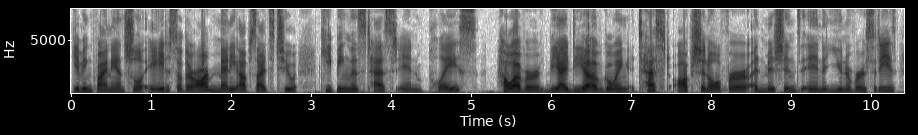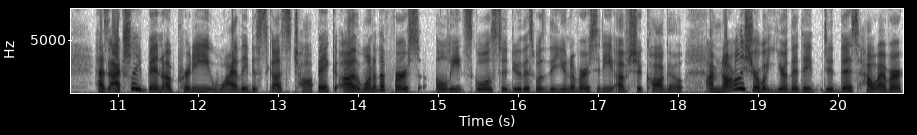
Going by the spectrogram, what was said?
giving financial aid. So there are many upsides to keeping this test in place. However, the idea of going test optional for admissions in universities has actually been a pretty widely discussed topic. Uh, one of the first elite schools to do this was the University of Chicago. I'm not really sure what year that they did this. However,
